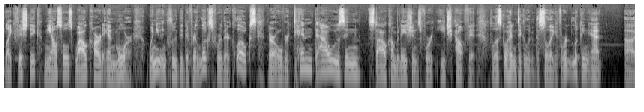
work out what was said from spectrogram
like fishstick meowscles wildcard and more when you include the different looks for their cloaks there are over 10000 style combinations for each outfit so let's go ahead and take a look at this so like if we're looking at uh,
